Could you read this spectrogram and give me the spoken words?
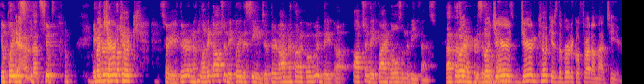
He'll play Yeah, this. that's- he'll- if But they're Jared athletic- Cook, Sorry, if they're an athletic option, they play the seams. If they're not an athletic option, they uh, option they find holes in the defense. That, that's but, but. Jared Jared Cook is the vertical threat on that team.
